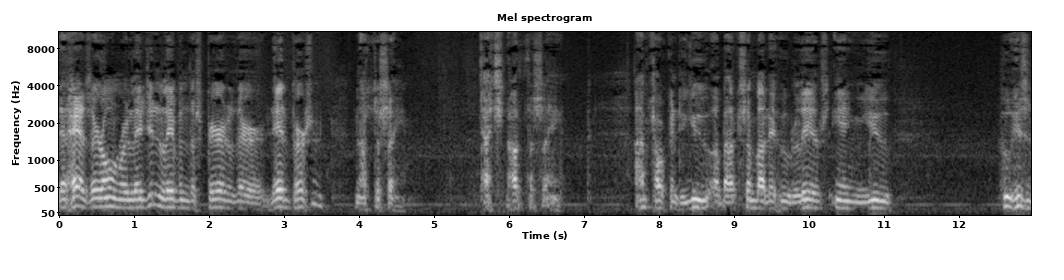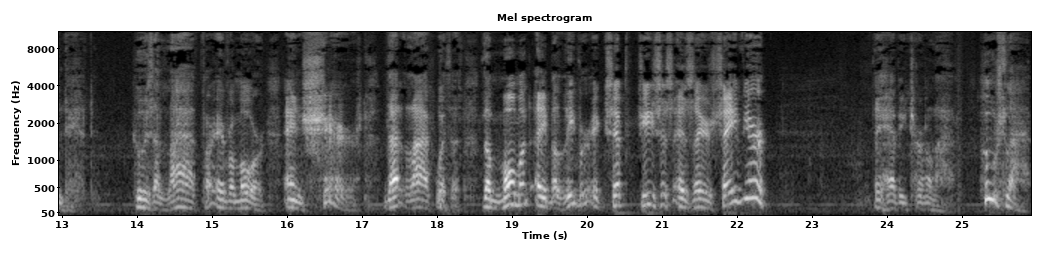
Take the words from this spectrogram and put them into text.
that has their own religion live in the spirit of their dead person? Not the same. That's not the same. I'm talking to you about somebody who lives in you who isn't dead, who is alive forevermore and shares that life with us. The moment a believer accepts Jesus as their Savior, they have eternal life. Whose life?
